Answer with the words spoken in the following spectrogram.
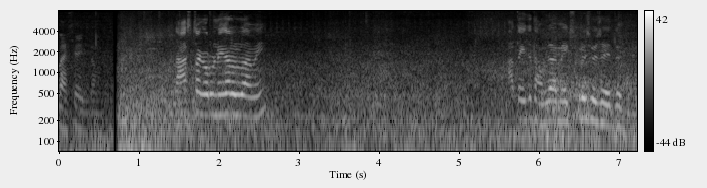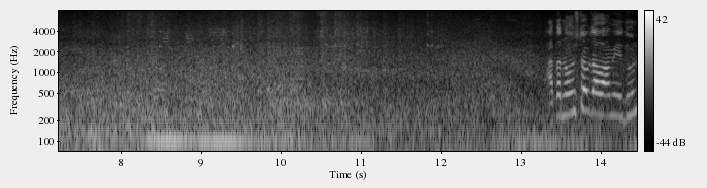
भाषा एकदम? नाश्ता करून निघालो आम्ही. आता इथे थांबलो आम्ही एक्सप्रेस वेच्या इथे. आता नॉन स्टॉप जाऊ आम्ही इथून.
